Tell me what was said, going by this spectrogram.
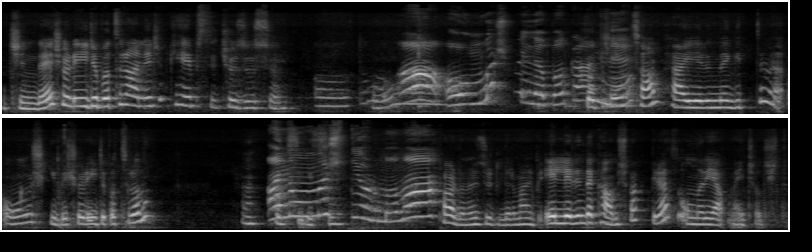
içinde. Şöyle iyice batır anneciğim ki hepsi çözülsün. Oldu mu? Aa olmuş bile bak anne. Bakayım tam her yerine gitti mi? Olmuş gibi. Şöyle iyice batıralım. Anne gitsin. diyorum ama. Pardon özür dilerim. Hani Ellerinde kalmış bak biraz onları yapmaya çalıştım.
